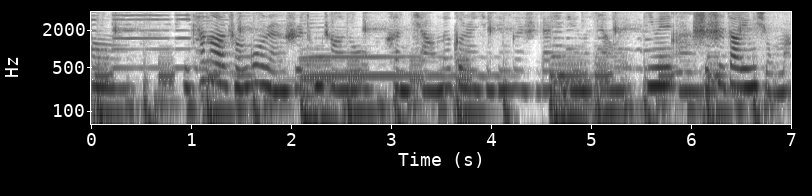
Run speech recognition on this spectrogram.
嗯，你看到的成功人士通常有很强的个人行星跟时代行星的相位，因为嗯时势造英雄嘛。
